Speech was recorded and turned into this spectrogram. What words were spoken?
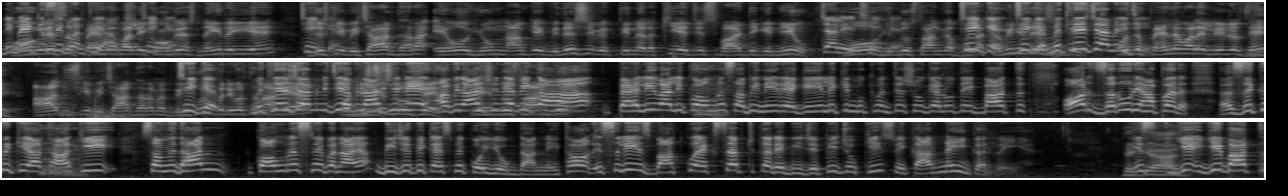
डिबेट इसी पर थी वाली कांग्रेस नहीं रही है जिसकी विचारधारा एओ ह्यूम नाम के विदेशी व्यक्ति ने रखी है जिस पार्टी की नींव वो हिंदुस्तान का ठीक है, ठीक है, मिथिलेश जामिनी जो। पहले वाले लीडर थे आज उसकी विचारधारा में बिल्कुल परिवर्तन मिथिलेश गया जामिनी जी अविनाश जी ने अविनाश जी ने भी कहा पहली वाली कांग्रेस अभी नहीं रह गई है लेकिन मुख्यमंत्री अशोक गहलोत ने एक बात और ज़रूर यहाँ पर ज़िक्र किया था कि संविधान कांग्रेस ने बनाया बीजेपी का इसमें कोई योगदान नहीं था और इसलिए इस बात को एक्सेप्ट करे बीजेपी जो कि स्वीकार नहीं कर रही है। इस, ये ये बात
